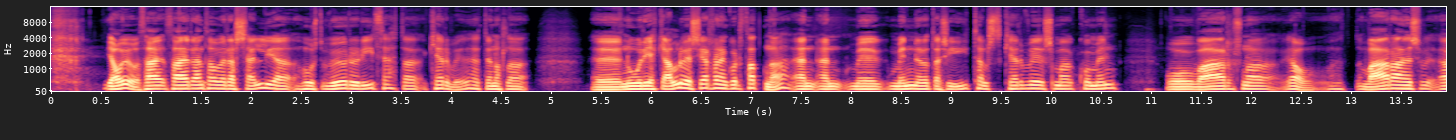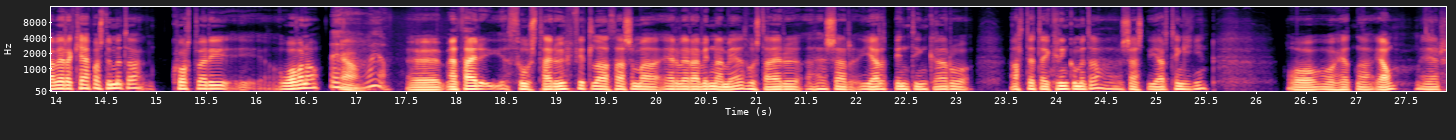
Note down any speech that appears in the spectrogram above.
já, já, það, það er ennþá verið að selja húst, vörur í þetta kerfið. Þetta er náttúrulega, uh, nú er ég ekki alveg sérfæringur þarna, en, en minnir þetta þessi ítalst kerfi sem að kom inn og var svona, já, var aðeins að vera að keppast um þetta hvort veri ofan á já, já. Uh, en það er, þú veist, það eru uppfyllað það sem er verið að vinna með, þú veist, það eru þessar jarðbindingar og allt þetta í kringum þetta, semst jarðtengingin og, og hérna, já er...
